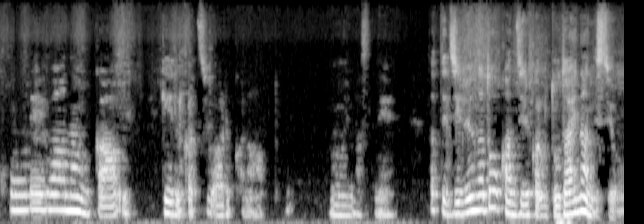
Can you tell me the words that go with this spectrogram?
これはなんか受ける価値はあるかなと思いますね。だって自分がどう感じるかの土台なんですよ。わ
